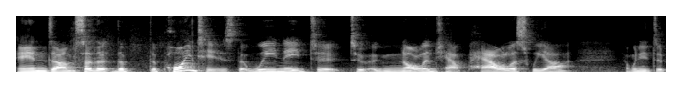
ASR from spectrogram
And um, so the, the, the point is that we need to, to acknowledge how powerless we are, and we need to,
